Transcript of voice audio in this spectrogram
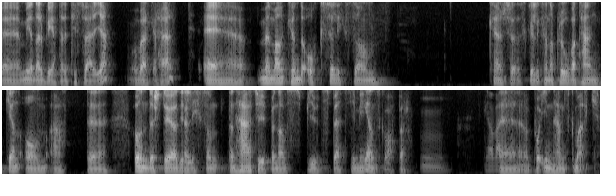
eh, medarbetare till Sverige och verkar här. Eh, men man kunde också liksom kanske skulle kunna prova tanken om att eh, understödja liksom den här typen av spjutspetsgemenskaper mm. ja, eh, på inhemsk mark.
